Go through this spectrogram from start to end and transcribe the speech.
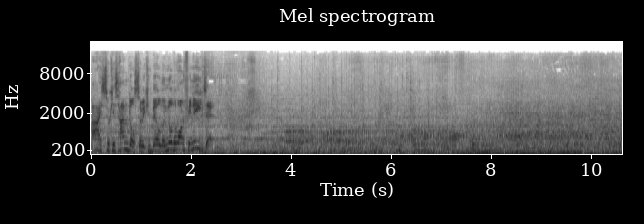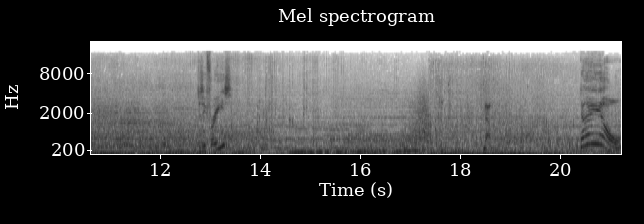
Ah, I took his handle so he can build another one if he needs it. Does he freeze? Damn!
